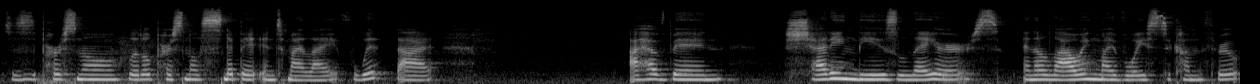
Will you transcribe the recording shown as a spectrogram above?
this is a personal, little personal snippet into my life. With that, I have been shedding these layers and allowing my voice to come through.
